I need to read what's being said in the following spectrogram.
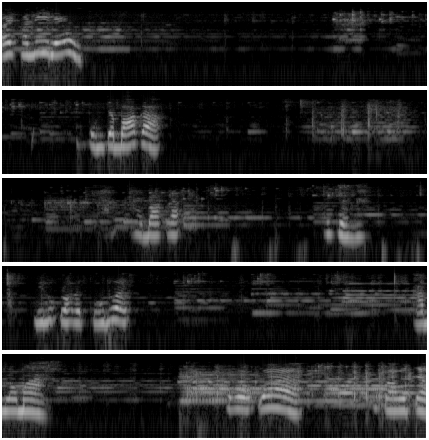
ฮ้ยมานี่เร็ว ผมจะบักอะให้บักแล้วไม่เกินนะ มีลูกรอยประตูด้วยทำเรามาเขาบอกว่าเราจะ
